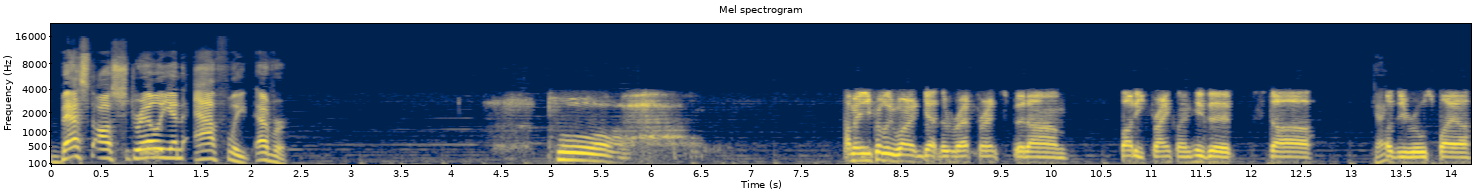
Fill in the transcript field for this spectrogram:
best Australian athlete ever. I mean, you probably won't get the reference, but um, Buddy Franklin, he's a star Okay. Aussie rules player.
